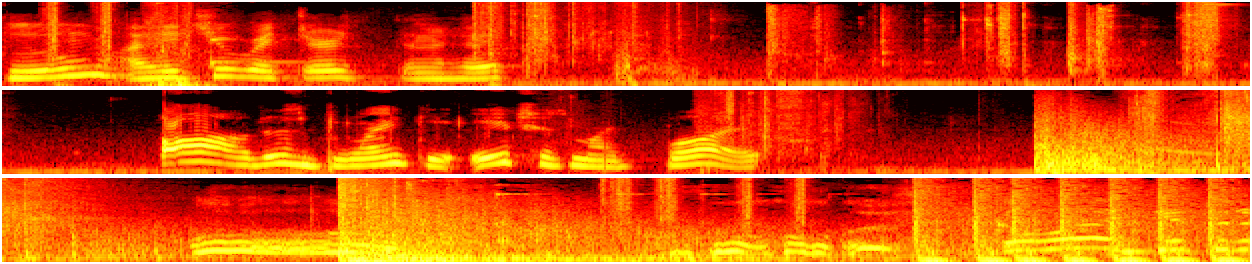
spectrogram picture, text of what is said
Bloom, I hit you right there in the head. Oh, this blanket itches my butt. Ooh. Come on, get to the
